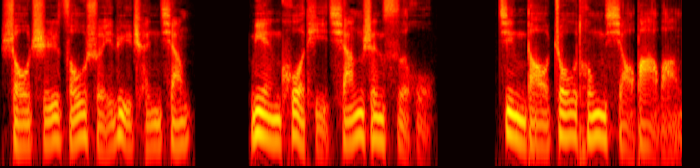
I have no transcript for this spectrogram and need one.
手持走水绿沉枪，面阔体强身似虎。”进到周通小霸王。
